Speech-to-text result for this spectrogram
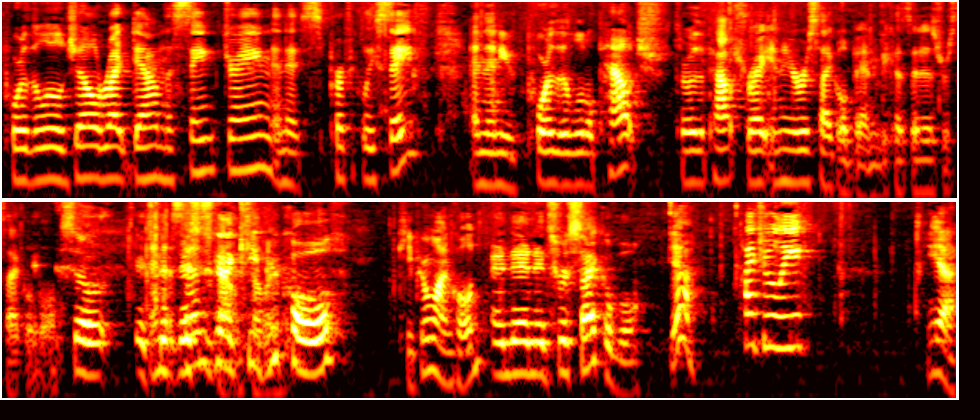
pour the little gel right down the sink drain, and it's perfectly safe. And then you pour the little pouch, throw the pouch right into your recycle bin because it is recyclable. So it's this is going to keep cellar. you cold, Keep your wine cold. and then it's recyclable. Yeah. Hi, Julie. Yeah.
